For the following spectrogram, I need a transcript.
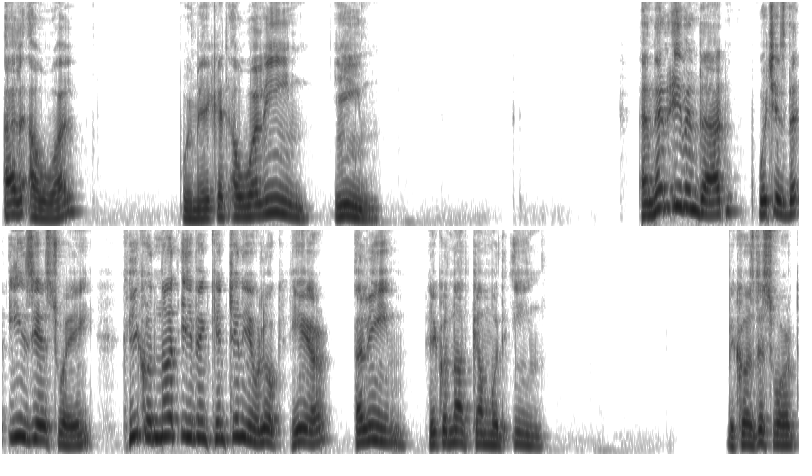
Al-awwal, we make it awwalin, in. And then even that, which is the easiest way, he could not even continue. Look, here, alim, he could not come with in. Because this word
